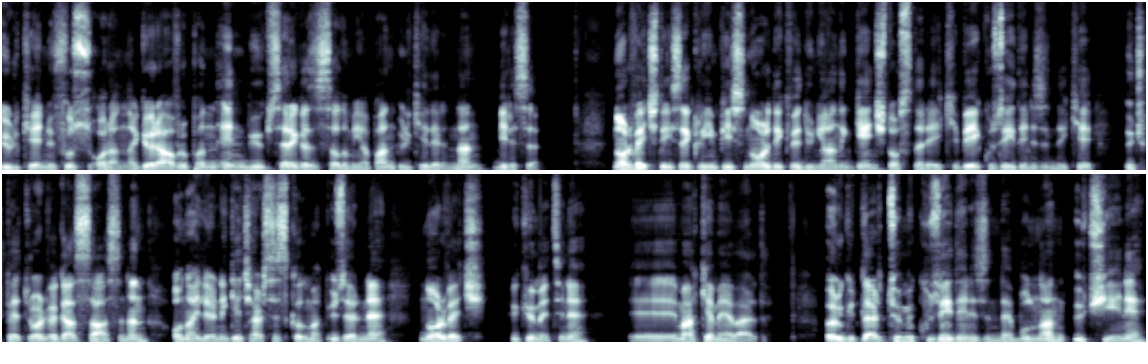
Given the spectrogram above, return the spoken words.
Ülke nüfus oranına göre Avrupa'nın en büyük sera gazı salımı yapan ülkelerinden birisi. Norveç'te ise Greenpeace Nordic ve dünyanın genç dostları ekibi Kuzey Denizi'ndeki 3 petrol ve gaz sahasının onaylarını geçersiz kılmak üzerine Norveç hükümetini e, mahkemeye verdi. Örgütler tümü Kuzey Denizi'nde bulunan 3 yeni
